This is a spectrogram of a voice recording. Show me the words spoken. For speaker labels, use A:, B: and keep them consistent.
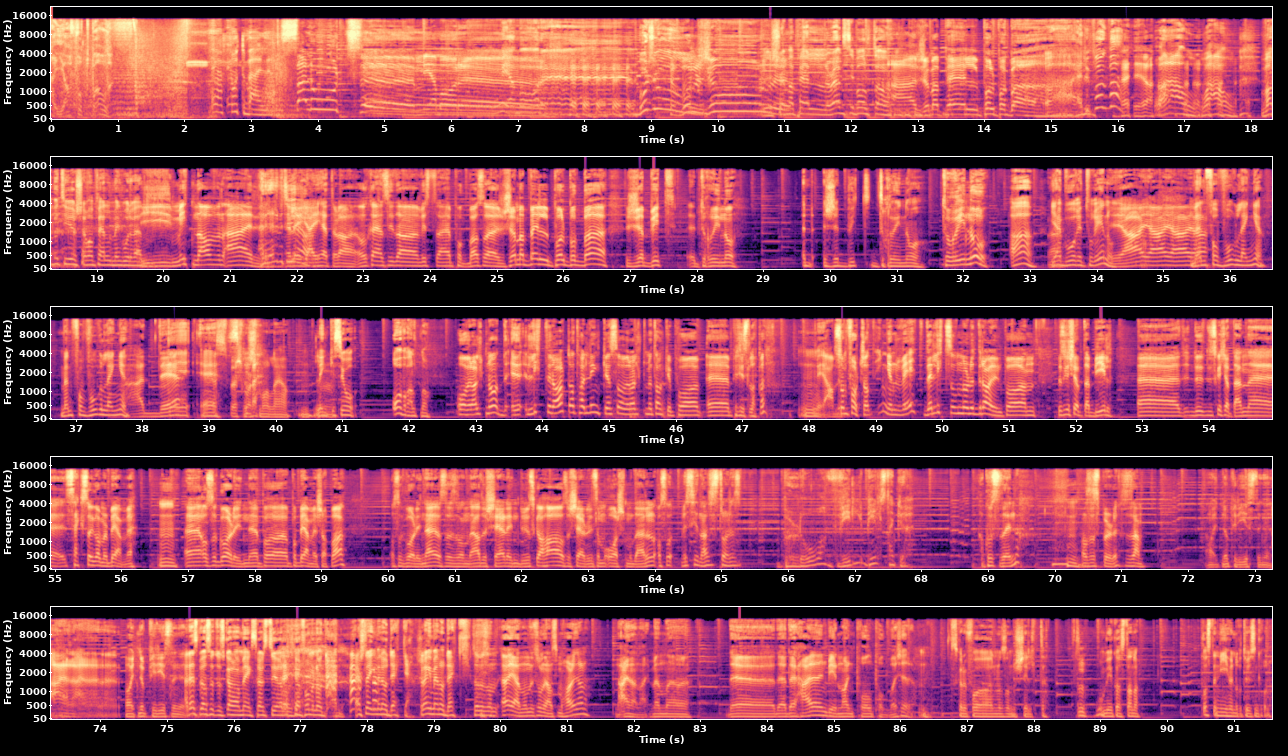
A: Heia fotball!
B: Heia fotball.
C: Salut, eh, mi amore!
D: Mi amore! Bonjour!
C: Bonjour!
D: Je m'appelle Ramsey Bolton.
C: Ah, je m'appelle Paul Pogba.
D: Ah, er du Pogba?
C: Ja.
D: Wow, wow. Hva betyr je m'appelle, min gode venn?
C: I, mitt navn er
D: Er det det betyr,
C: Eller jeg heter da. Og kan jeg si da, hvis det er Pogba, så er je m'appelle Paul Pogba. Je bytte Druino.
D: Je bytte Druino.
C: Torino!
D: Ah, jeg bor i Torino.
C: Ja, ja, ja, ja.
D: Men for hvor lenge? Men for hvor lenge?
C: Nei, det,
D: Det er
C: spørsmålet.
D: spørsmålet, ja. Mm. Linkes jo overalt nå.
C: Overalt nå. Det er litt rart at han linkes overalt med tanke på eh, prislappen.
D: Mm, ja, men,
C: Som fortsatt ingen vet. Det er litt som når du drar inn på Du skal kjøpe deg bil. Eh, du, du skal kjøpe deg en eh, år gammel BMW.
D: Mm.
C: Eh, og så går du inn eh, på, på BMW-sjappa, og så går du inn der, og så er det sånn, ja, du ser den du skal ha, og så ser du liksom årsmodellen, og så ved siden av så står det en blå, vill bil. Så tenker du Hva koster den, da? Og så spør du, så sier de jeg har ikke noe pris, den der.
D: Nei, nei, nei, nei.
C: har ikke noe pris, den
D: Ja, det spørs om du skal ha med ekstrautstyr eller skal få med noe Jeg slenger med noe dekk. jeg. Slenger med noe dekk.
C: Så er det sånn, ja, Er det noen i Trondheim som har den her, da? Nei, nei, nei, men uh, det, det, det her er den bilen han Paul Pogba kjører.
D: Skal du få noen sånne skilt?
C: Mm.
D: Hvor mye koster den, da? Koster 900 000 kroner.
